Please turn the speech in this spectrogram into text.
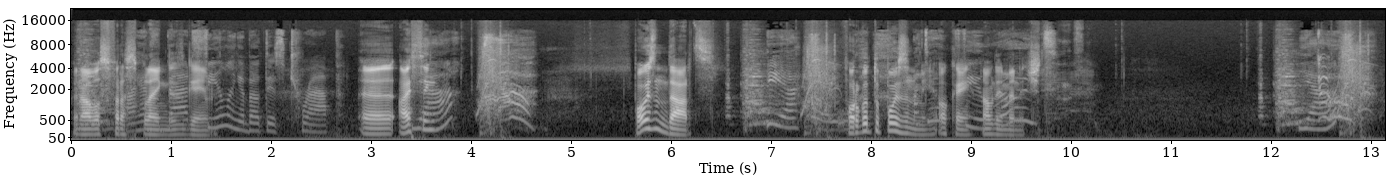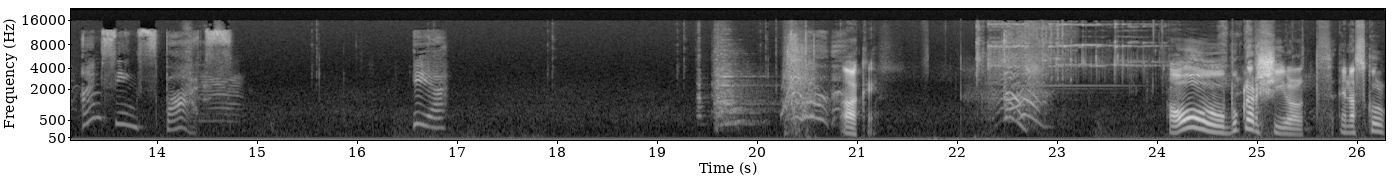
when I was first I playing this game. this. Uh, I think poison darts. Here. Forgot to poison me. Okay, now they managed. Yeah? Seeing spots. Here. Okay. Oh, buckler shield and a skull.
